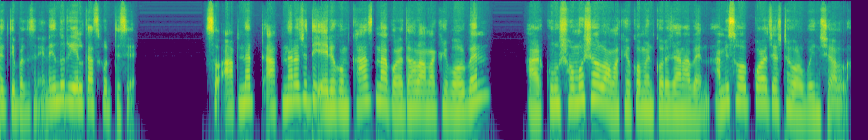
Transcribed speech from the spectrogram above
দেখতে পাচ্ছেন এটা কিন্তু রিয়েল কাজ করতেছে। সো আপনার, আপনারা যদি এরকম কাজ না করে, তাহলে আমাকে বলবেন, আর কোনো সমস্যা হলে আমাকে কমেন্ট করে জানাবেন। আমি সলভ করার চেষ্টা করব ইনশাল্লাহ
